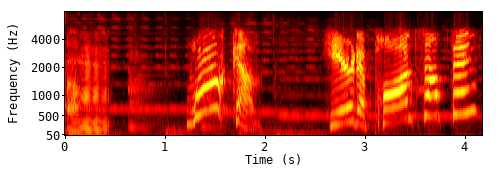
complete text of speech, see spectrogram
Um, Welcome. Here to pawn something?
